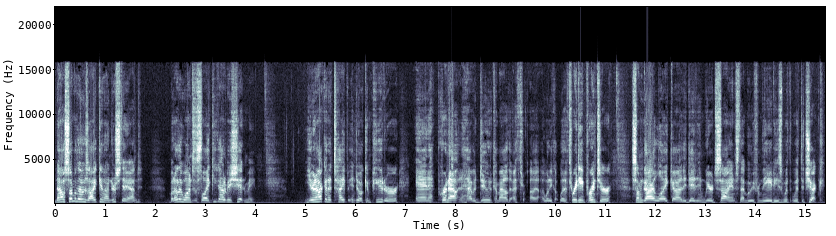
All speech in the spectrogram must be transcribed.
Now, some of those I can understand, but other ones it's like, you got to be shitting me. You're not going to type into a computer and print out and have a dude come out with a, uh, with a 3D printer, some guy like uh, they did in Weird Science, that movie from the 80s with, with the chick,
